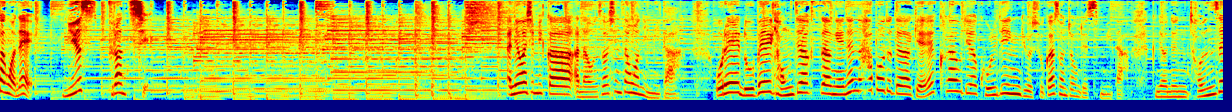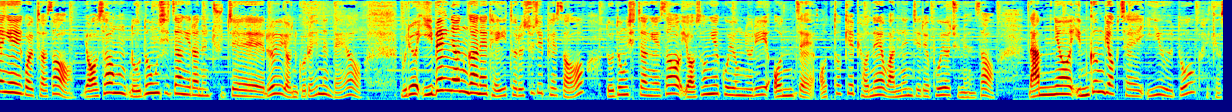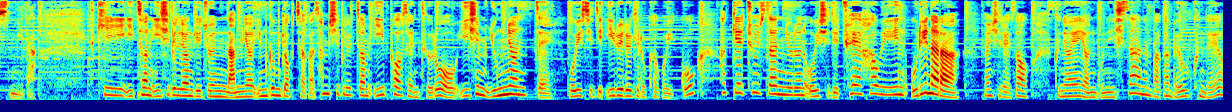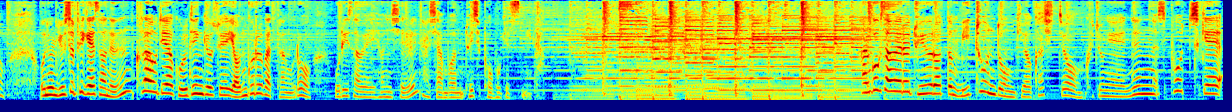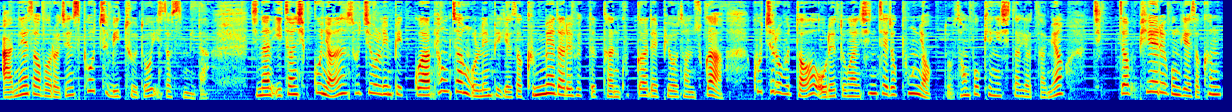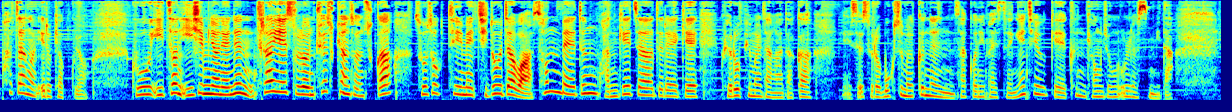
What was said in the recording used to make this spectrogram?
신성원의 뉴스 브런치. 안녕하십니까. 아나운서 신성원입니다. 올해 노벨 경제학상에는 하버드 대학의 클라우디아 골딩 교수가 선정됐습니다. 그녀는 전생에 걸쳐서 여성 노동 시장이라는 주제를 연구를 했는데요. 무려 200년간의 데이터를 수집해서 노동 시장에서 여성의 고용률이 언제 어떻게 변해 왔는지를 보여주면서 남녀 임금 격차의 이유도 밝혔습니다. 특히 2021년 기준 남녀 임금 격차가 31.2%로 26년째 OECD 1위를 기록하고 있고 학계 출산율은 OECD 최하위인 우리나라 현실에서 그녀의 연구는 시사하는 바가 매우 큰데요. 오늘 뉴스픽에서는 클라우디아 골딩 교수의 연구를 바탕으로 우리 사회의 현실 다시 한번 되짚어 보겠습니다. 한국 사회를 뒤흔들었던 미투 운동 기억하시죠? 그 중에는 스포츠계 안에서 벌어진 스포츠 미투도 있었습니다. 지난 2019년 소치올림픽과 평창올림픽에서 금메달을 획득한 국가대표 선수가 코치로부터 오랫동안 신체적 폭력 또 성폭행에 시달렸다며 직접 피해를 공개해서 큰 파장을 일으켰고요. 그 2020년에는 트라이애슬론 최숙현 선수가 소속팀의 지도자와 선배 등 관계자들에게 괴롭힘을 당하다가 스스로 목숨을 끊는 사건이 발생해 체육계에 큰 경종을 울렸습니다.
